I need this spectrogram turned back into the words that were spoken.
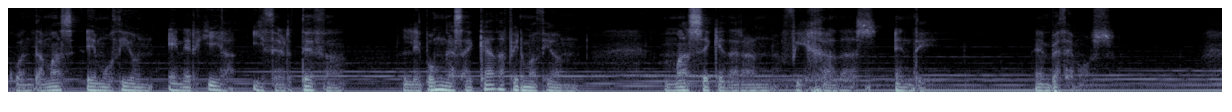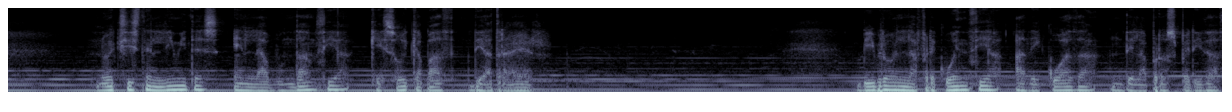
Cuanta más emoción, energía y certeza le pongas a cada afirmación, más se quedarán fijadas en ti. Empecemos. No existen límites en la abundancia que soy capaz de atraer. Vibro en la frecuencia adecuada de la prosperidad.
